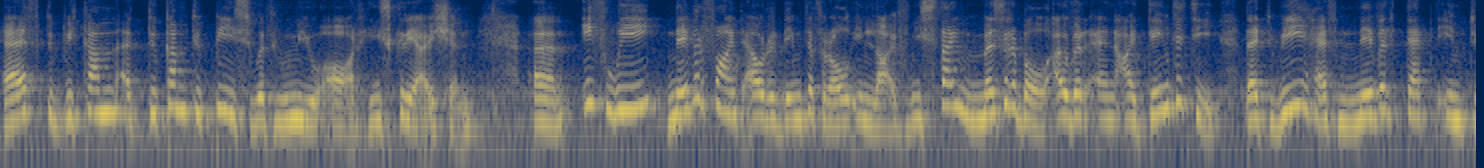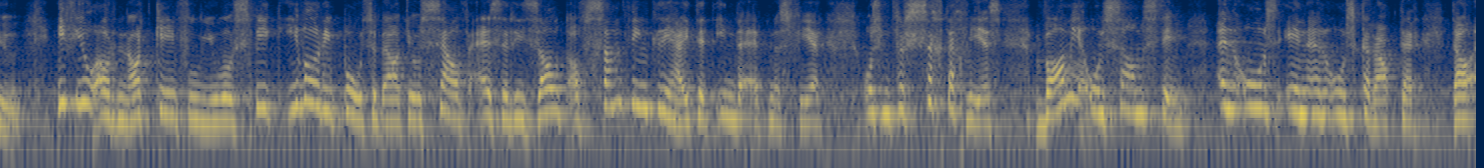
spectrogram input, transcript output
have to become a, to come to peace with whom you are, his creation. Um, if we never find our redemptive role in life, we stay miserable over an identity that we have never tapped into. If you are not careful, you will speak evil reports about yourself as a result of something created in the atmosphere. Ons moet versigtig wees waarmee ons saamstem in ons en in ons karakter. Daar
